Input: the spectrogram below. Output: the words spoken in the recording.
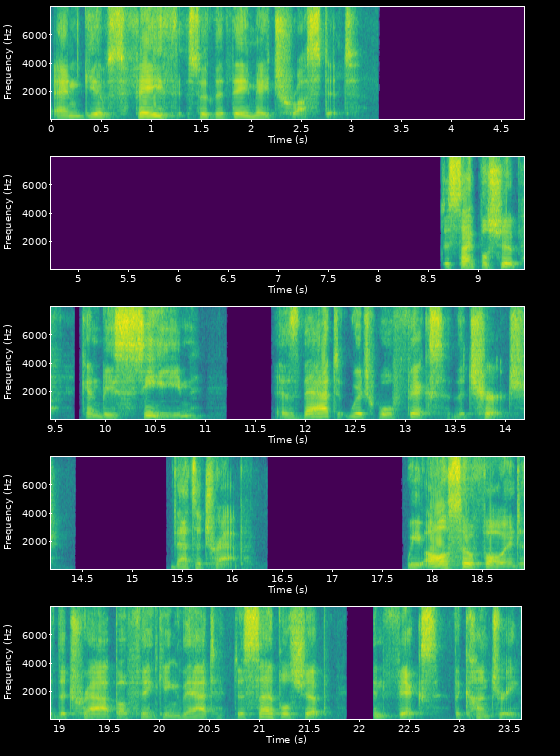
and gives faith so that they may trust it. Discipleship can be seen as that which will fix the church. That's a trap. We also fall into the trap of thinking that discipleship can fix the country.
